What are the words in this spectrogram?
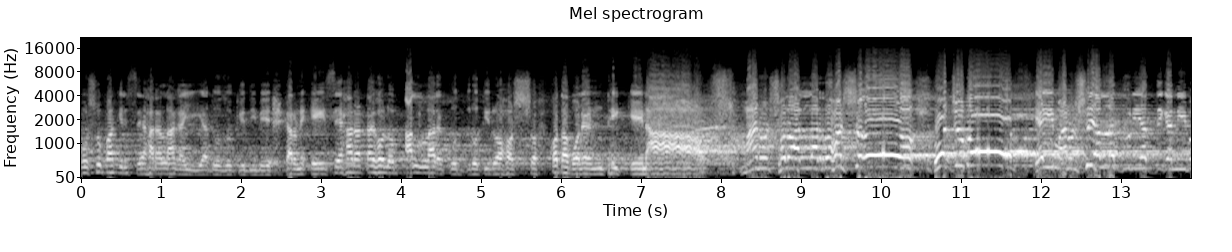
পশু পাখির চেহারা লাগাইয়া দোজকে দিবে। কারণ এই চেহারাটা হলো আল্লাহর কুদরতি রহস্য। কথা বলেন ঠিক কিনা? মানুষ হলো আল্লাহর রহস্য। ও যুবক! এই মানুষই আল্লাহ দুনিয়ার দিকে নিব।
